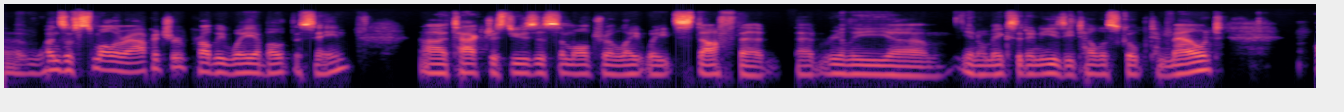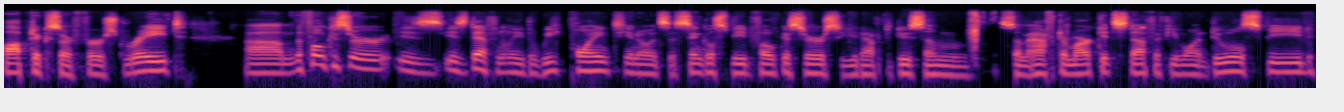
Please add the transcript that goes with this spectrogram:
uh, ones of smaller aperture probably weigh about the same uh, tak just uses some ultra lightweight stuff that that really um, you know makes it an easy telescope to mount. Optics are first rate. Um, the focuser is is definitely the weak point. You know it's a single speed focuser so you'd have to do some some aftermarket stuff if you want dual speed.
